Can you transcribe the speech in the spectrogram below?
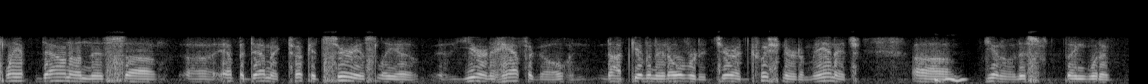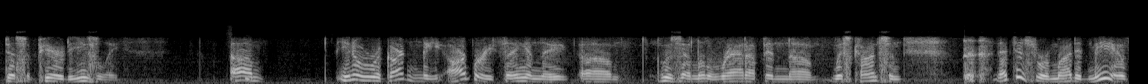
clamped down on this uh, uh, epidemic, took it seriously a, a year and a half ago, and not given it over to Jared Kushner to manage, uh, you know, this thing would have disappeared easily. Um, you know, regarding the Arbery thing and the um, who's that little rat up in uh, Wisconsin, that just reminded me of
